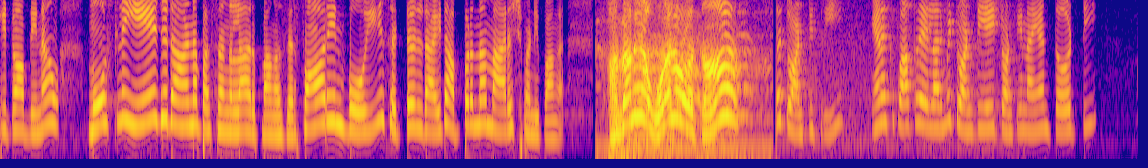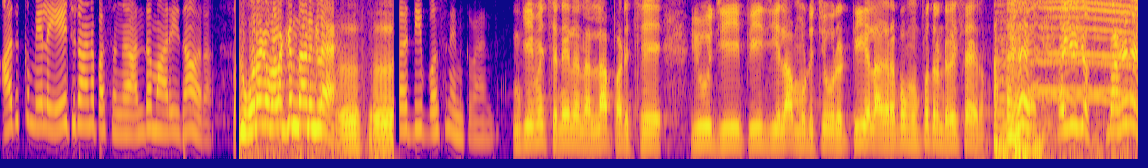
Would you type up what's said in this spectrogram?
கிட்டோம் அப்படின்னா மோஸ்ட்லி ஏஜ்டான பசங்கள்லாம் இருப்பாங்க சார் ஃபாரின் போய் செட்டில்ட் ஆயிட்டு அப்புறம் தான் மேரேஜ் பண்ணிப்பாங்க. அதானே உலக வழக்கம்? டுவெண்ட்டி த்ரீ எனக்கு பார்க்குற எல்லாருமே twenty eight twenty nine thirty அதுக்கு மேலே ஏஜ்டான பசங்க அந்த மாதிரி தான் வரேன் உலக வழக்கம் தானுங்களே. தேர்ட்டி பர்சன்ட் எனக்கு வேண்டாம். இங்கேயுமே சென்னையில நல்லா படிச்சு யூஜி பிஜி எல்லாம் முடிச்சு ஒரு டிஎல் ஆகிறப்ப முப்பத்தி ரெண்டு வயசாயிரும் ஐயோ மகனே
